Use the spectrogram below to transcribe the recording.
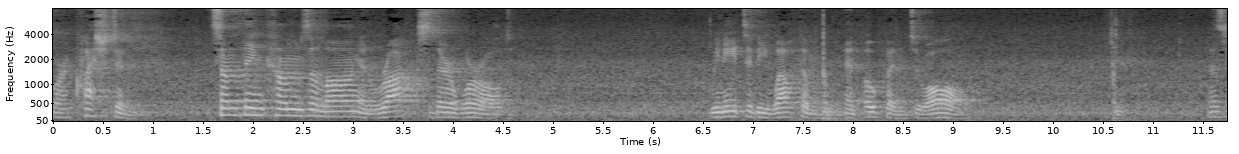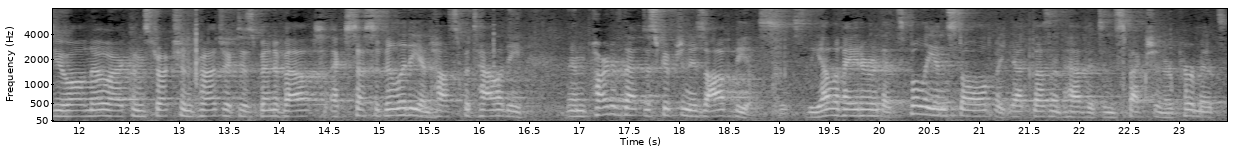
or a question something comes along and rocks their world, we need to be welcome and open to all. As you all know, our construction project has been about accessibility and hospitality, and part of that description is obvious. It's the elevator that's fully installed but yet doesn't have its inspection or permits.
